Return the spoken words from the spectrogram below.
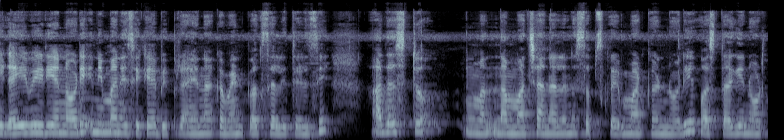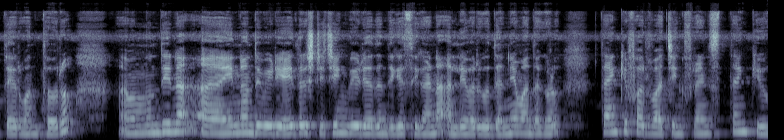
ಈಗ ಈ ವಿಡಿಯೋ ನೋಡಿ, ನಿಮ್ಮ ಅನಿಸಿಕೆ, ಅಭಿಪ್ರಾಯನ ಕಮೆಂಟ್ ಬಾಕ್ಸಲ್ಲಿ ತಿಳಿಸಿ. ಆದಷ್ಟು ನಮ್ಮ ಚಾನಲನ್ನು ಸಬ್ಸ್ಕ್ರೈಬ್ ಮಾಡ್ಕೊಂಡು ನೋಡಿ, ಹೊಸ್ದಾಗಿ ನೋಡ್ತಾ ಇರುವಂಥವ್ರು. ಮುಂದಿನ ಇನ್ನೊಂದು ವಿಡಿಯೋ, ಇದ್ರ ಸ್ಟಿಚಿಂಗ್ ವಿಡಿಯೋದೊಂದಿಗೆ ಸಿಗೋಣ. ಅಲ್ಲಿವರೆಗೂ ಧನ್ಯವಾದಗಳು. Thank you for watching friends thank you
